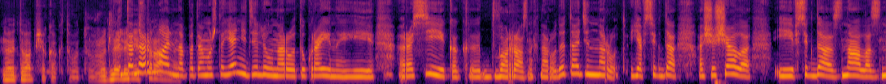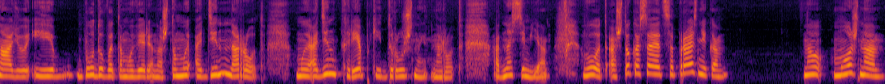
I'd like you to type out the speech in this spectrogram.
Но это вообще как-то вот уже для это людей Это нормально, странно. потому что я не делю народ Украины и России как два разных народа. Это один народ. Я всегда ощущала и всегда знала, знаю и буду в этом уверена, что мы один народ. Мы один крепкий, дружный народ. Одна семья. Вот. А что касается праздника, ну, можно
